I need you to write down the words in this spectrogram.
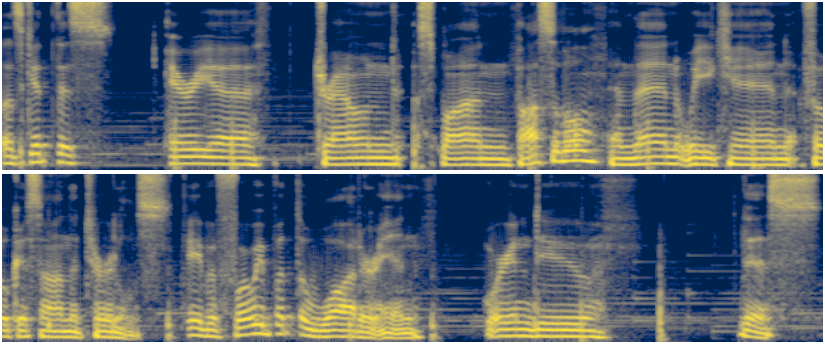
Let's get this area drowned spawn possible, and then we can focus on the turtles. Okay, before we put the water in, we're gonna do this,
